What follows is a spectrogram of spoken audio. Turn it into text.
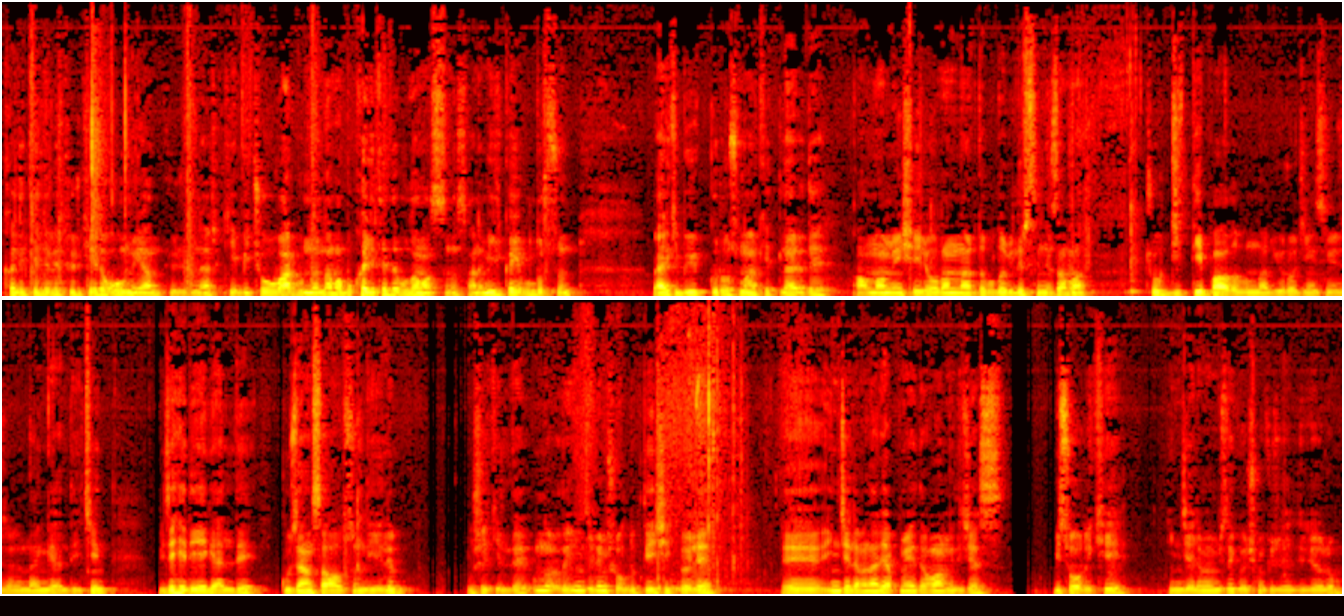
kaliteli ve Türkiye'de olmayan ürünler ki birçoğu var bunların ama bu kalitede bulamazsınız. Hani Milka'yı bulursun. Belki büyük gross marketlerde Alman menşeli olanlarda bulabilirsiniz ama çok ciddi pahalı bunlar Euro cinsi üzerinden geldiği için. Bize hediye geldi. Kuzen sağ olsun diyelim. Bu şekilde bunları da incelemiş olduk. Değişik böyle e, incelemeler yapmaya devam edeceğiz. Bir sonraki incelememizde görüşmek üzere diliyorum.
